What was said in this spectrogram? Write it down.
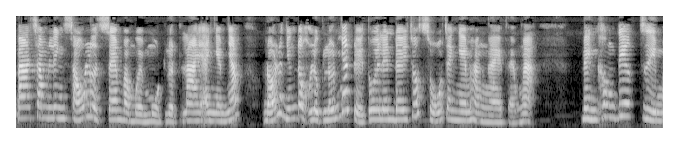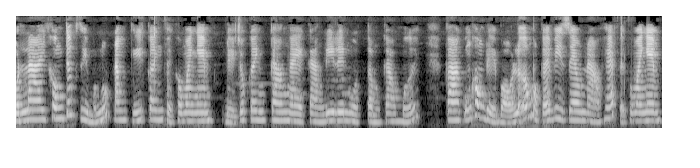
306 lượt xem và 11 lượt like anh em nhé. Đó là những động lực lớn nhất để tôi lên đây chốt số cho anh em hàng ngày phải không ạ? Mình không tiếc gì một like, không tiếc gì một nút đăng ký kênh phải không anh em? Để cho kênh càng ngày càng đi lên một tầm cao mới. Và cũng không để bỏ lỡ một cái video nào hết phải không anh em?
